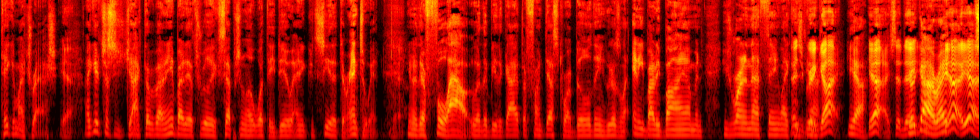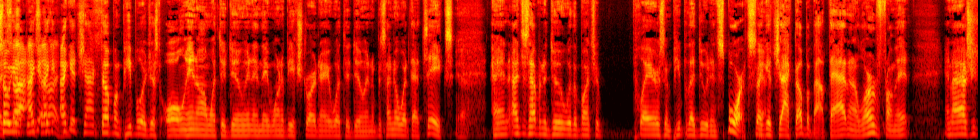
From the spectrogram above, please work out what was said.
taken my trash. Yeah. I get just as jacked up about anybody that's really exceptional at what they do, and you can see that they're into it. Yeah. You know, they're full out. Whether it be the guy at the front desk to our building who doesn't let anybody buy him, and he's running that thing like He's a you great know- guy. Yeah, Yeah, I said, hey, good guy, right? Yeah, yeah. So yeah, I, and I. I get jacked up when people are just all in on what they're doing and they want to be extraordinary at what they're doing because I know what that takes. Yeah. And I just happen to do it with a bunch of players and people that do it in sports. So I get jacked up about that and I learn from it. And I actually,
